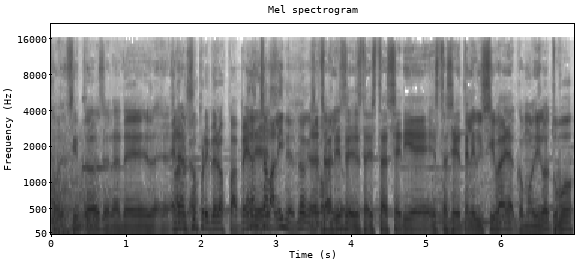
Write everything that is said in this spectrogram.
jovencitos, eran, de- eran claro. sus primeros papeles. Eran chavalines, ¿no? Eran chavalines. esta serie, esta serie televisiva, como digo, tuvo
